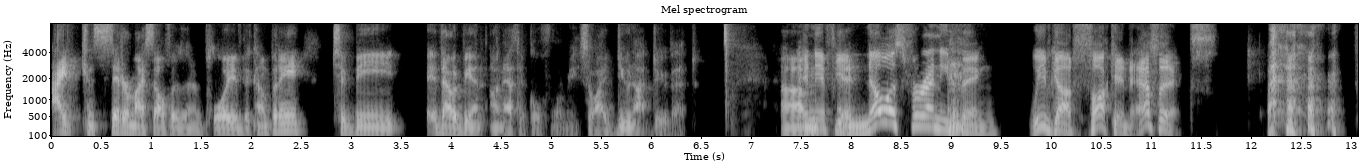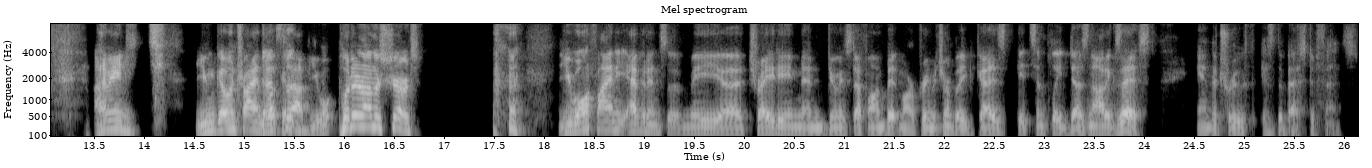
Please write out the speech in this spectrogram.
I consider myself as an employee of the company to be that would be an unethical for me. So I do not do that. Um, and if you and know us for anything, we've got fucking ethics. I mean, you can go and try and That's look it up. You won't, Put it on a shirt. you won't find any evidence of me uh, trading and doing stuff on Bitmart prematurely because it simply does not exist. And the truth is the best defense.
